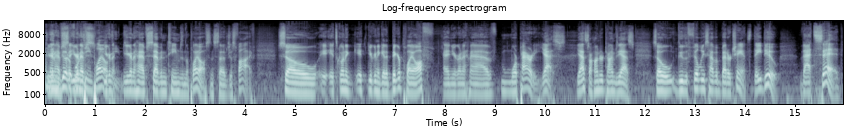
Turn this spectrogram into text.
And you're then gonna you have go to se- you're gonna 14 have playoff you're gonna, teams. You're gonna have seven teams in the playoffs instead of just five. So i- it's going to it, you're going to get a bigger playoff, and you're going to have more parity. Yes, yes, a hundred times yes. So do the Phillies have a better chance? They do. That said,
